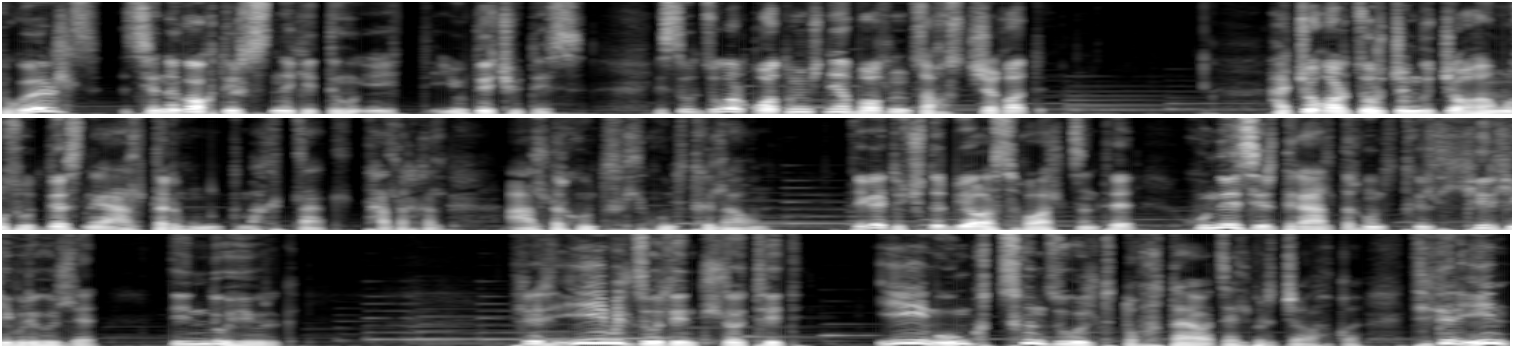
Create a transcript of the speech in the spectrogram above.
зүгээр л синагогт ирсэн хэдэн юдэчүүдээс эсвэл зүгээр гудамжны болон зогсож жогоод хажуугаар зурж өнгөж байгаа хүмүүс үднээс нэг алдар хүнд магтлаад талархал алдар хүндэтгэл хүндэтгэл аавна. Тэгээд өчтөр би бас хуваалцсан те хүнээс ирдэг алдар хүндэтгэл хэр хэврэг вүлээ? Дэндүү хэврэг. Тэгэхээр ийм л зүйлийн төлөө тэд ийм өнгөцгөн зүйлд дуртай залбирж байгаа байхгүй. Тэгэхээр энэ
